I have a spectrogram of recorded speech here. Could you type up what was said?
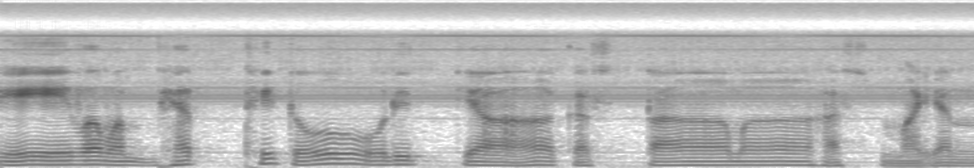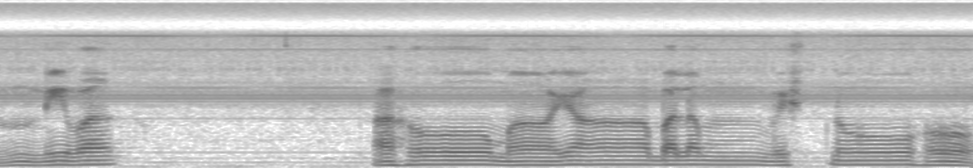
एवमभ्यर्थितोदित्याकस्तामाहस्मयन्निव अहो मायाबलं विष्णोः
